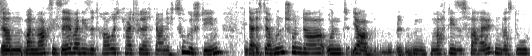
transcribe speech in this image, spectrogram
ähm, man mag sich selber diese Traurigkeit vielleicht gar nicht zugestehen. Da ist der Hund schon da und ja, macht dieses Verhalten, was du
